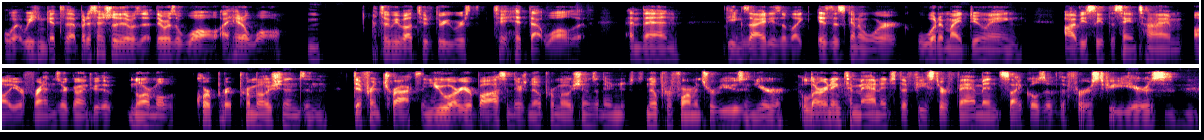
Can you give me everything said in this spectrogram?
well, we can get to that. But essentially, there was a there was a wall. I hit a wall. Hmm. It took me about two to three years to hit that wall, and then the anxieties of like, is this going to work? What am I doing? Obviously, at the same time, all your friends are going through the normal corporate promotions and different tracks, and you are your boss, and there's no promotions and there's no performance reviews, and you're learning to manage the feast or famine cycles of the first few years Mhm.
